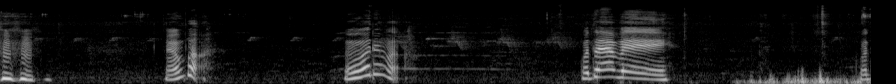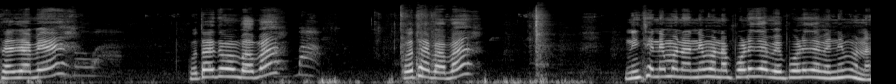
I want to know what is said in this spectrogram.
ও বা ওরে বা কোথায় যাবে কোথায় যাবে কোথায় তোমার বাবা কোথায় বাবা নিচে নেমো না নেমো না পড়ে যাবে পড়ে যাবে নেমো না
